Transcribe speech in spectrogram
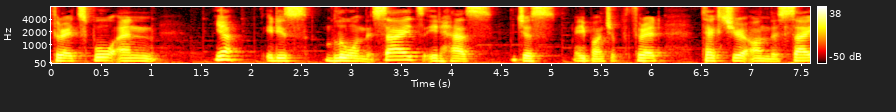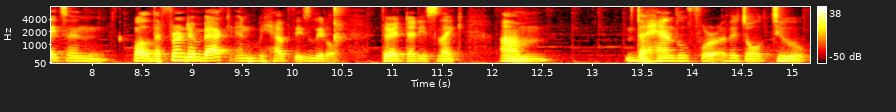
thread spool and yeah, it is blue on the sides. It has just a bunch of thread texture on the sides and well the front and back and we have this little thread that is like um, the handle for the doll to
